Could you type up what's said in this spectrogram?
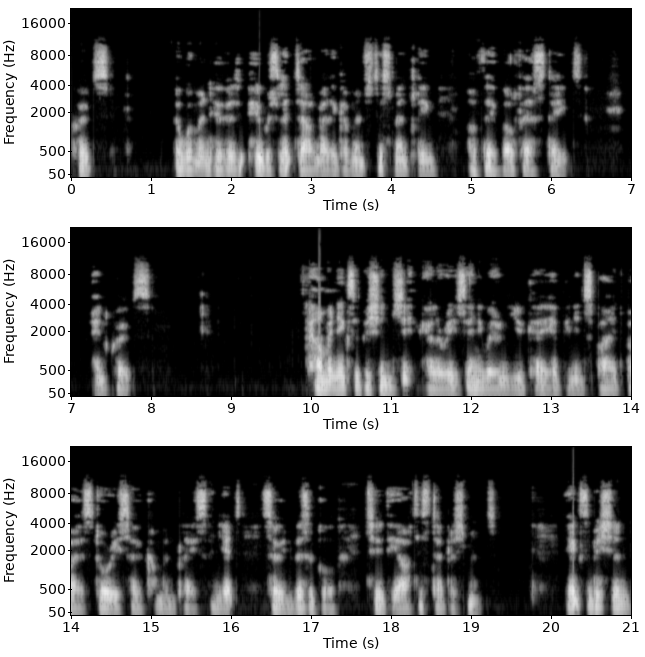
quotes, a woman who, has, who was let down by the government's dismantling of the welfare state, end quotes. How many exhibitions in galleries anywhere in the UK have been inspired by a story so commonplace and yet so invisible to the art establishment. The exhibition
